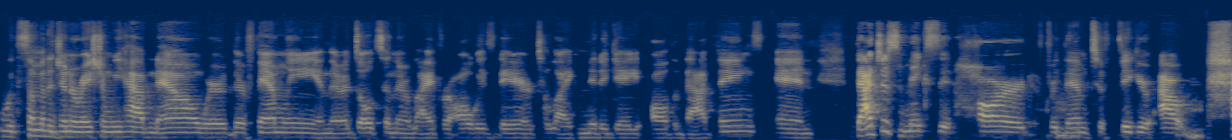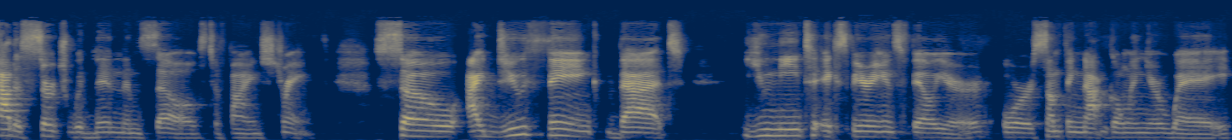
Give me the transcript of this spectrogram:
with some of the generation we have now where their family and their adults in their life are always there to like mitigate all the bad things and that just makes it hard for them to figure out how to search within themselves to find strength. So i do think that you need to experience failure or something not going your way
